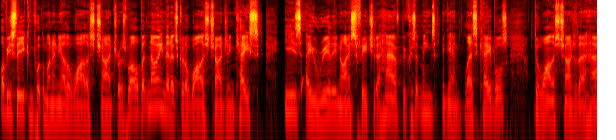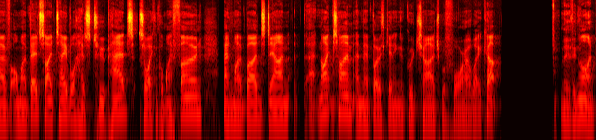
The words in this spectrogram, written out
Obviously, you can put them on any other wireless charger as well, but knowing that it's got a wireless charging case is a really nice feature to have because it means, again, less cables. The wireless charger that I have on my bedside table has two pads, so I can put my phone and my buds down at nighttime and they're both getting a good charge before I wake up. Moving on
